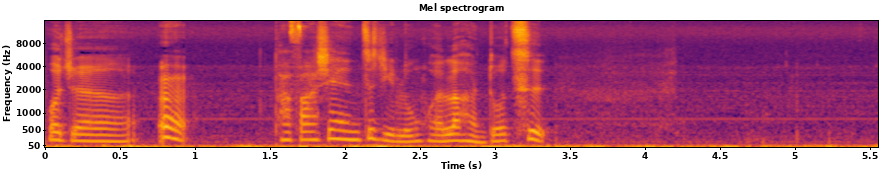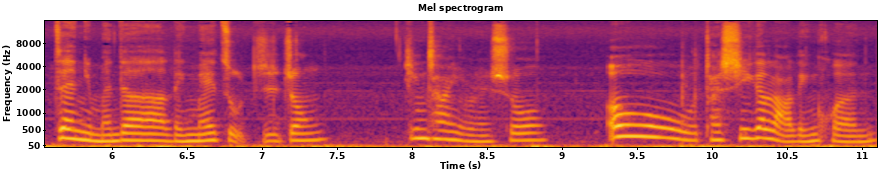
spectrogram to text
或者二，他发现自己轮回了很多次。在你们的灵媒组织中，经常有人说。”哦，他是一个老灵魂，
